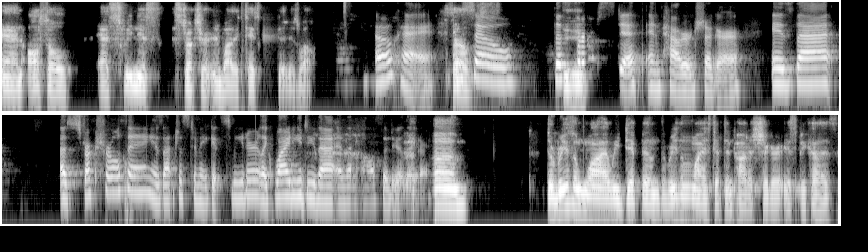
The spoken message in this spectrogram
and also as sweetness, structure, and why it tastes good as well. Okay. So, and so the mm-hmm. first dip in powdered sugar is that a structural thing? Is that just to make it sweeter? Like, why do you do that and then also do it later? Um, the reason why we dip in, the reason why it's dipped in powdered sugar is because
